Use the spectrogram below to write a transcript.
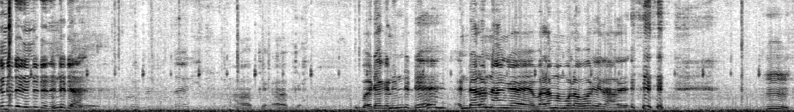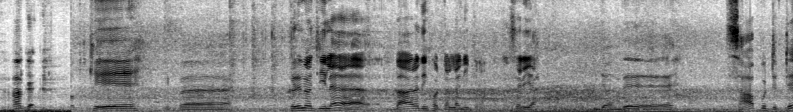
நின்றுட்டு நின்றுட்டு. நின்றுட்டு. Okay okay. பர்த்டேக்கு நின்றுட்டு ரெண்டாலும் நாங்கள் வளமை போல் ஓரையலாம் அது. ம் ஓகே. ஓகே இப்போ கிளிநொச்சியில் பாரதி ஹோட்டலில் நிற்கிறோம் சரியா? இது வந்து சாப்பிட்டுட்டு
